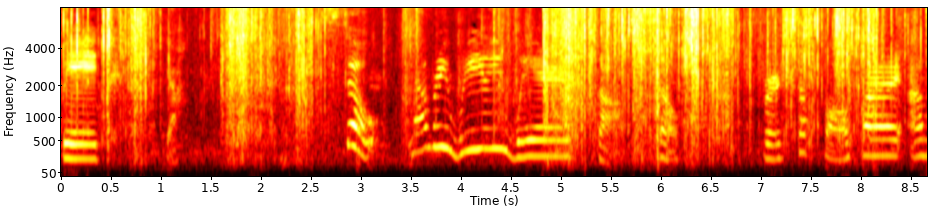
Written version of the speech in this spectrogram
big, yeah. So, Mabry really weird stuff. So, first of all, but I'm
